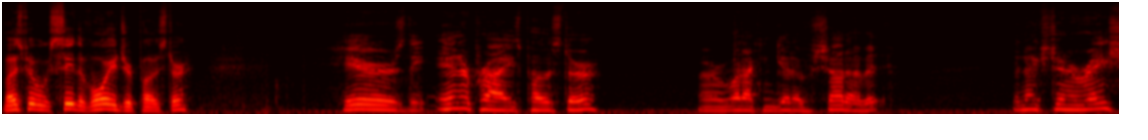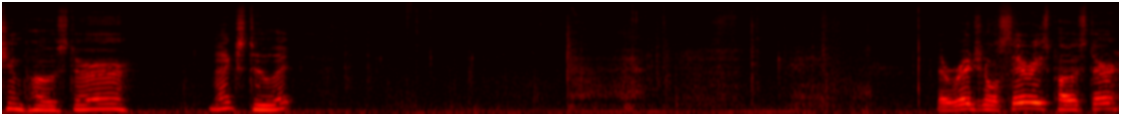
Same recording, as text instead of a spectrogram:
Most people see the Voyager poster. Here's the Enterprise poster, or what I can get a shot of it. The Next Generation poster next to it. the original series poster.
